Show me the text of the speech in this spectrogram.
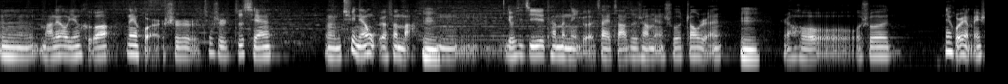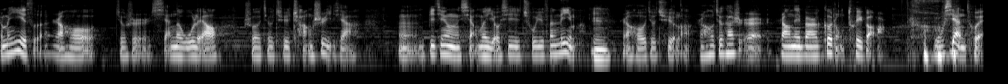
嗯，马里奥银河那会儿是就是之前，嗯，去年五月份吧，嗯游戏机他们那个在杂志上面说招人，嗯然后我说那会儿也没什么意思，然后就是闲得无聊，说就去尝试一下，嗯，毕竟想为游戏出一份力嘛，嗯。然后就去了，然后最开始让那边各种退稿，无限退，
